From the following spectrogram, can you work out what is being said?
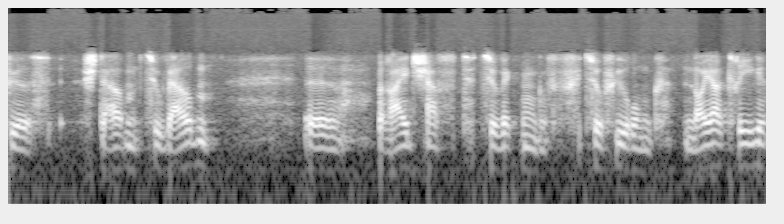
fürs Sterben zu werben, äh, Bereitschaft zu wecken zur Führung neuer Kriege.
